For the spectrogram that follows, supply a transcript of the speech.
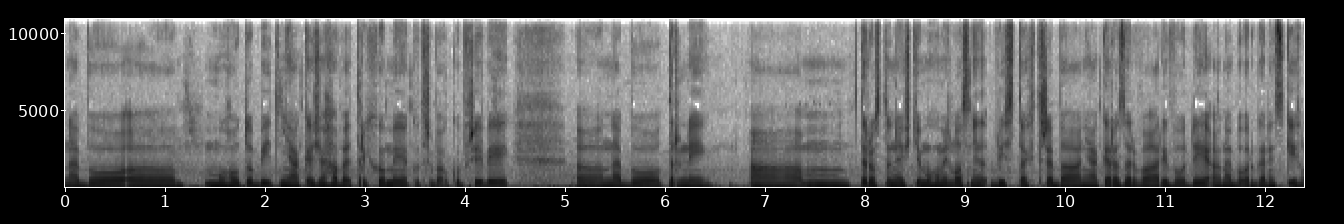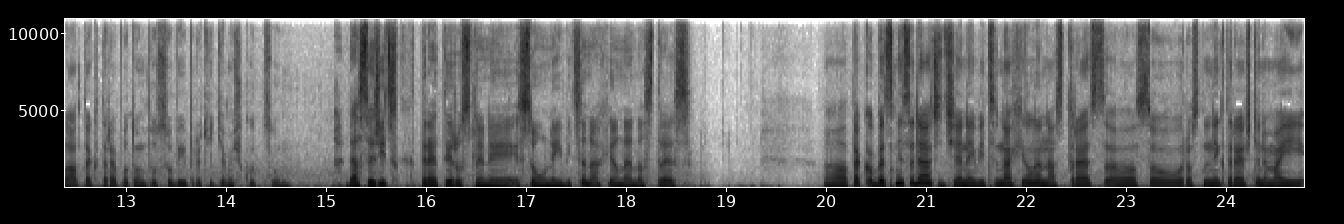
nebo uh, mohou to být nějaké žahavé trichomy, jako třeba ukopřivy, uh, nebo trny. A um, ty rostliny ještě mohou mít vlastně v listech třeba nějaké rezervoáry vody anebo organických látek, které potom působí proti těm škůdcům. Dá se říct, které ty rostliny jsou nejvíce náchylné na stres? Tak obecně se dá říct, že nejvíce náchylné na stres jsou rostliny, které ještě nemají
